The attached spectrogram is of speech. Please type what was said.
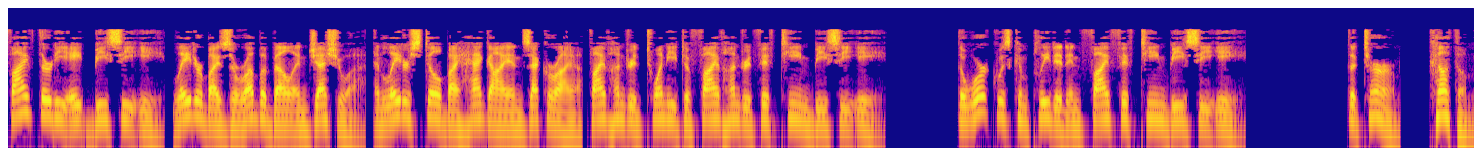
538 BCE, later by Zerubbabel and Jeshua, and later still by Haggai and Zechariah 520 515 BCE. The work was completed in 515 BCE. The term, Cuthim,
